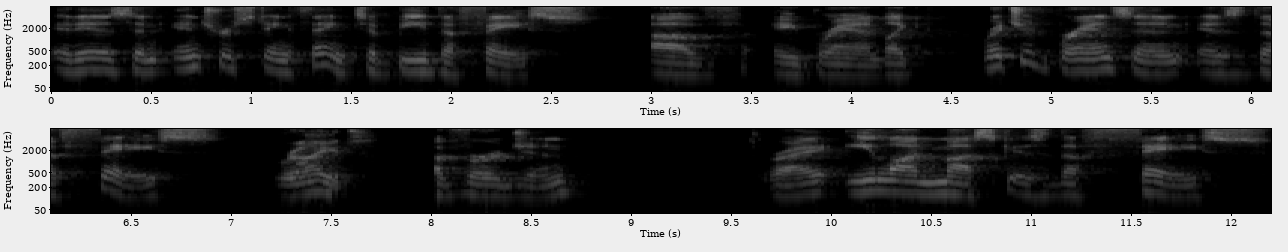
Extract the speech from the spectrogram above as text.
it is an interesting thing to be the face of a brand. Like Richard Branson is the face right of Virgin, right? Elon Musk is the face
